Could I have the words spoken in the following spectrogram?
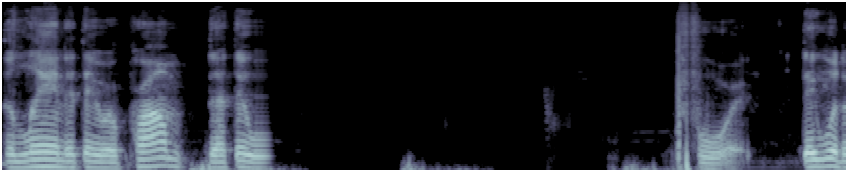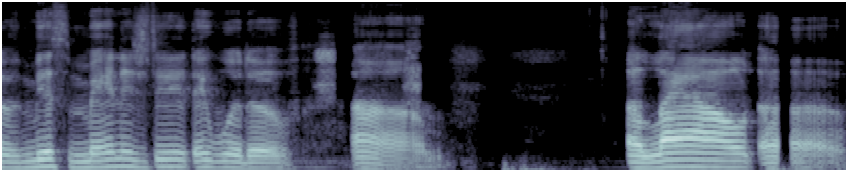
the land that they were prom that they were for it. They would have mismanaged it. They would have um, allowed uh,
